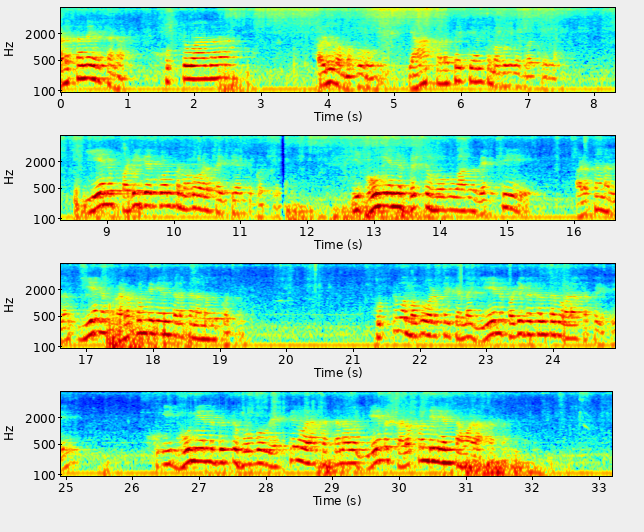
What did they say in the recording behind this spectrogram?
ಅಳ್ತಾನೆ ಇರ್ತಾನ. ಹುಟ್ಟುವಾಗ ಅಳುವ ಮಗು ಯಾಕೆ ಅಳತೈತಿ ಅಂತ ಮಗುವಿಗೆ ಗೊತ್ತಿಲ್ಲ. ಏನು ಪಡಿಬೇಕು ಅಂತ ಮಗು ಅಳತೈತಿ ಅಂತ ಗೊತ್ತಿಲ್ಲ. ಈ ಭೂಮಿಯನ್ನು ಬಿಟ್ಟು ಹೋಗುವಾಗ ವ್ಯಕ್ತಿ ಅಳತಾನಲ್ಲ, ಏನು ಕಳ್ಕೊಂಡಿದೆ ಅಂತ ಅಳತಾನ ಅನ್ನೋದು ಗೊತ್ತಿಲ್ಲ. ಹುಟ್ಟುವ ಮಗು ಅಳತೈತೆಲ್ಲ ಏನು ಪಡಿಬೇಕಂತದು ಅಳಕತ್ತೈತಿ ಈ ಭೂಮಿಯನ್ನು ಬಿಟ್ಟು ಹೋಗುವ ವ್ಯಕ್ತಿನೂ ಒಳಕತ್ತಾನ ಅವ ಏನು ಕಳ್ಕೊಂಡಿನಿ ಅಂತ ಅವ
